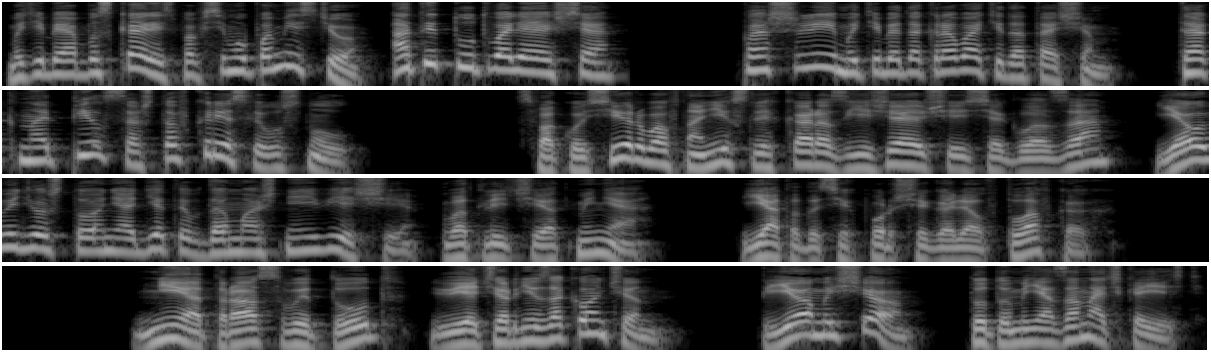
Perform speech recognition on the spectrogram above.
Мы тебя обыскались по всему поместью, а ты тут валяешься. Пошли, мы тебя до кровати дотащим. Так напился, что в кресле уснул». Сфокусировав на них слегка разъезжающиеся глаза, я увидел, что они одеты в домашние вещи, в отличие от меня. Я-то до сих пор щеголял в плавках. «Нет, раз вы тут, вечер не закончен. Пьем еще. Тут у меня заначка есть.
